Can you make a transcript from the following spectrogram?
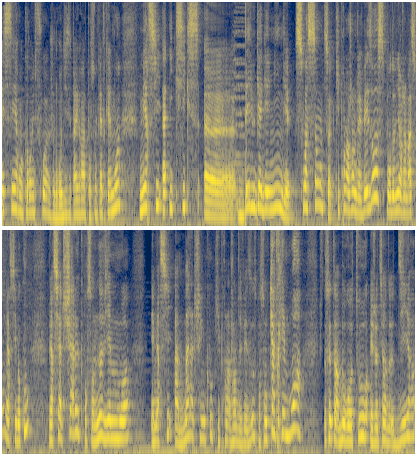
SR, encore une fois, je le redis, c'est pas grave pour son quatrième mois. Merci à XX Beluga Gaming 60 qui prend l'argent de Jeff Bezos pour devenir Jean Masson, merci beaucoup. Merci à Chaluk pour son neuvième mois. Et merci à Malachenko qui prend l'argent de Bezos pour son quatrième mois. Je te souhaite un beau retour et je tiens à dire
